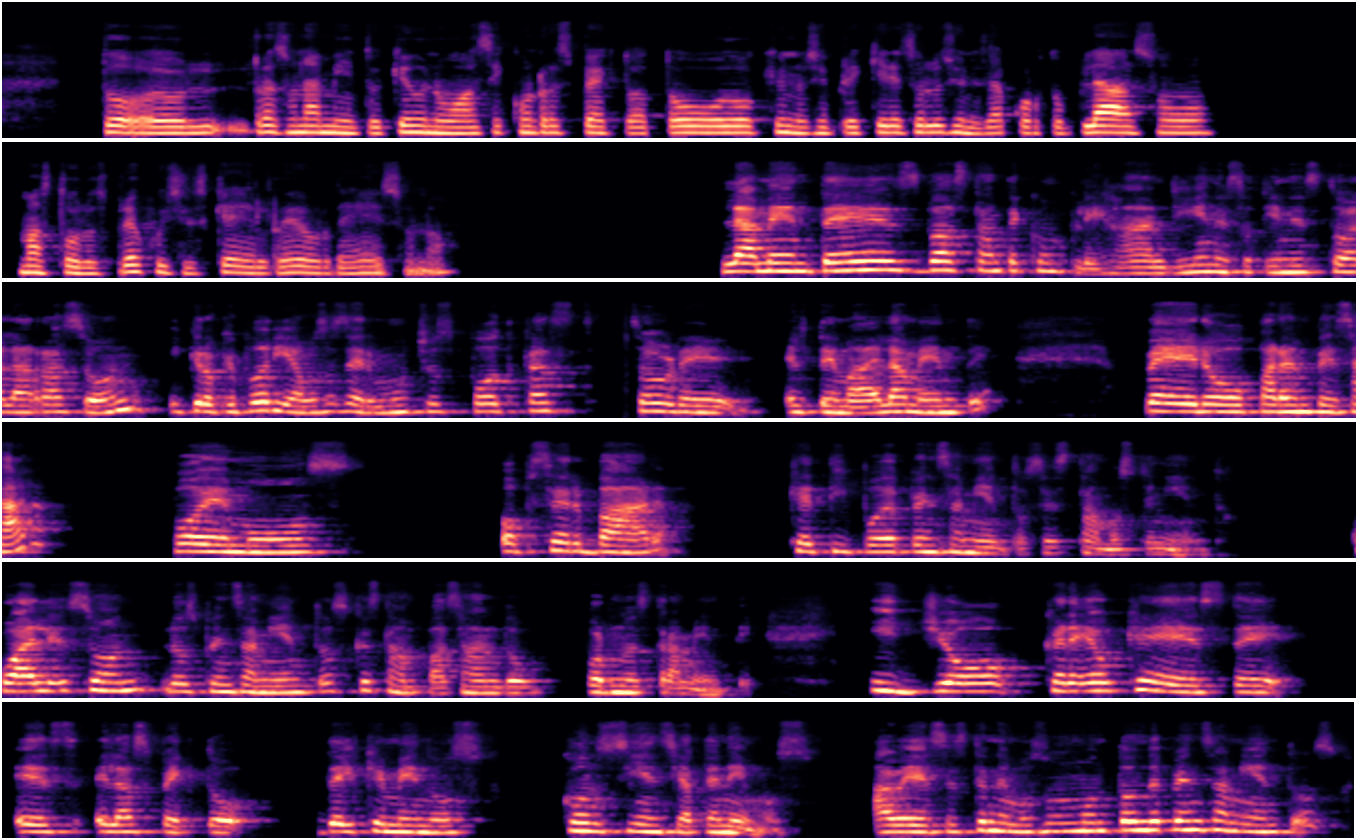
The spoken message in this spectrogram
todo el razonamiento que uno hace con respecto a todo, que uno siempre quiere soluciones a corto plazo, más todos los prejuicios que hay alrededor de eso, ¿no? La mente es bastante compleja, Angie, en eso tienes toda la razón y creo que podríamos hacer muchos podcasts sobre el tema de la mente, pero para empezar podemos observar qué tipo de pensamientos estamos teniendo. cuáles son los pensamientos que están pasando por nuestra mente. Y yo creo que este es el aspecto del que menos conciencia tenemos. A veces tenemos un montón de pensamientos,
